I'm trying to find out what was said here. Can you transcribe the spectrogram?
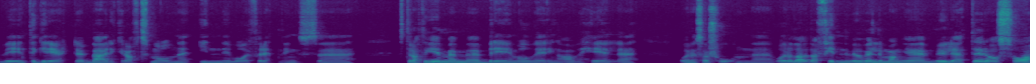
vi integrerte bærekraftsmålene inn i vår forretningsstrategi, men med bred involvering av hele organisasjonen vår. Og da, da, finner vi jo veldig mange muligheter. Og så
